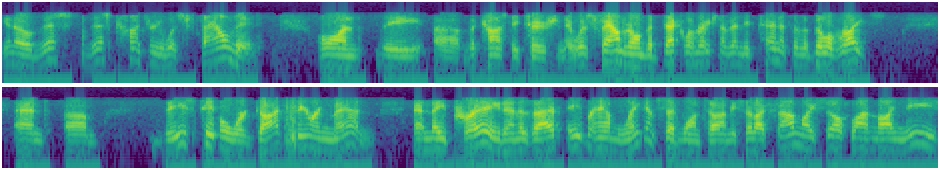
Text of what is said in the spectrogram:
you know, this this country was founded on the uh, the Constitution. It was founded on the Declaration of Independence and the Bill of Rights. And um, these people were God fearing men and they prayed. And as Abraham Lincoln said one time, he said, I found myself on my knees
